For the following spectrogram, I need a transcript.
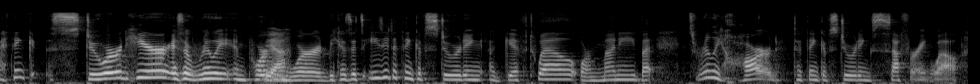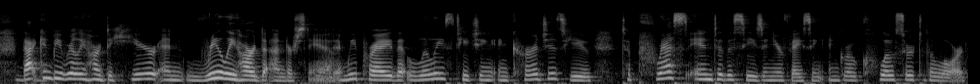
I think steward here is a really important Yeah. word because it's easy to think of stewarding a gift well or money, but it's really hard to think of stewarding suffering well. That can be really hard to hear and really hard to understand. Yeah. And we pray that Lily's teaching encourages you to press into the season you're facing and grow closer to the Lord,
